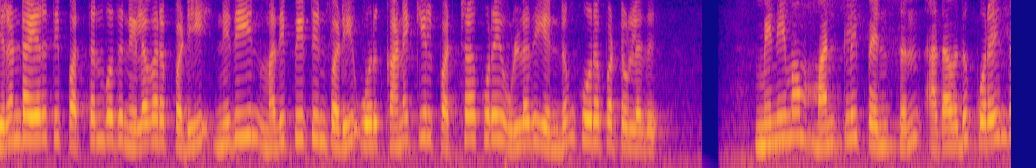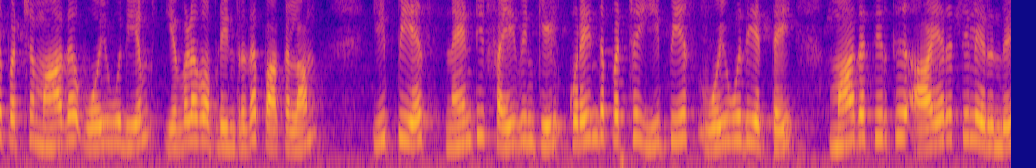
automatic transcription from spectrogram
இரண்டாயிரத்தி பத்தொன்பது நிலவரப்படி நிதியின் மதிப்பீட்டின்படி ஒரு கணக்கில் பற்றாக்குறை உள்ளது என்றும் கூறப்பட்டுள்ளது. மினிமம் மந்த்லி பென்ஷன் அதாவது குறைந்தபட்ச மாத ஓய்வூதியம் எவ்வளவு அப்படின்றத பார்க்கலாம். இபிஎஸ் நைன்டி ஃபைவின் கீழ் குறைந்தபட்ச இபிஎஸ் ஓய்வூதியத்தை மாதத்திற்கு ஆயிரத்திலிருந்து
